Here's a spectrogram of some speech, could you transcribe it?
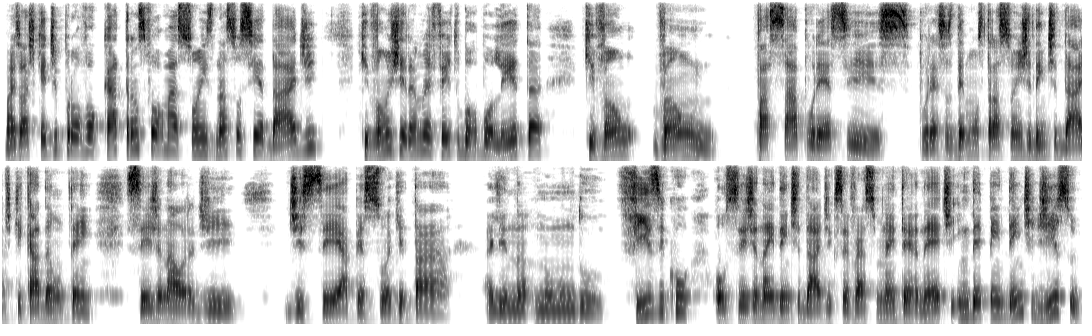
Mas eu acho que é de provocar transformações na sociedade que vão gerando um efeito borboleta, que vão, vão passar por esses por essas demonstrações de identidade que cada um tem, seja na hora de, de ser a pessoa que está ali no, no mundo físico, ou seja na identidade que você vai assumir na internet, independente disso,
